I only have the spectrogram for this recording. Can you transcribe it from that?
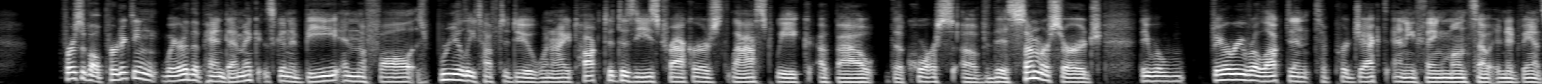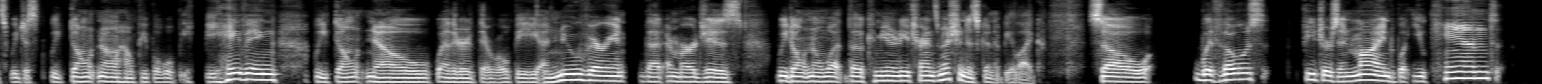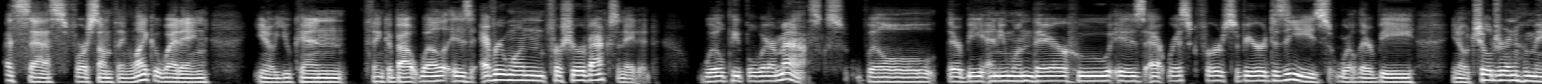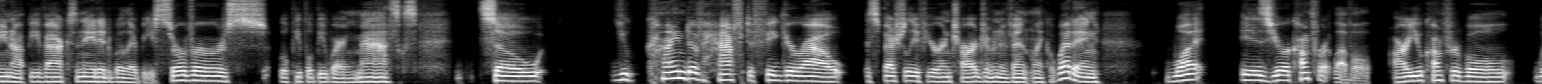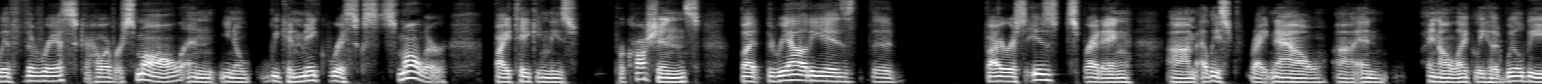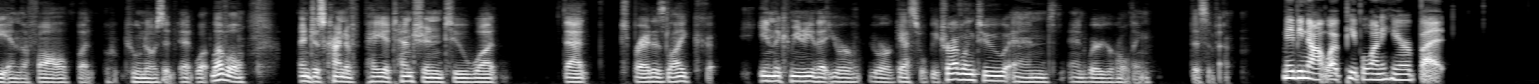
first of all, predicting where the pandemic is going to be in the fall is really tough to do. When I talked to disease trackers last week about the course of this summer surge, they were very reluctant to project anything months out in advance. We just we don't know how people will be behaving. We don't know whether there will be a new variant that emerges. We don't know what the community transmission is going to be like. So with those features in mind, what you can assess for something like a wedding, you know, you can think about well, is everyone for sure vaccinated? Will people wear masks? Will there be anyone there who is at risk for severe disease? Will there be, you know, children who may not be vaccinated? Will there be servers? Will people be wearing masks? So you kind of have to figure out, especially if you're in charge of an event like a wedding, what is your comfort level? Are you comfortable with the risk, however small? And, you know, we can make risks smaller by taking these precautions. But the reality is the virus is spreading, um, at least right now, uh, and in all likelihood will be in the fall, but who knows at, at what level. And just kind of pay attention to what that spread is like in the community that your your guests will be traveling to and and where you're holding this event. Maybe not what people want to hear, but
